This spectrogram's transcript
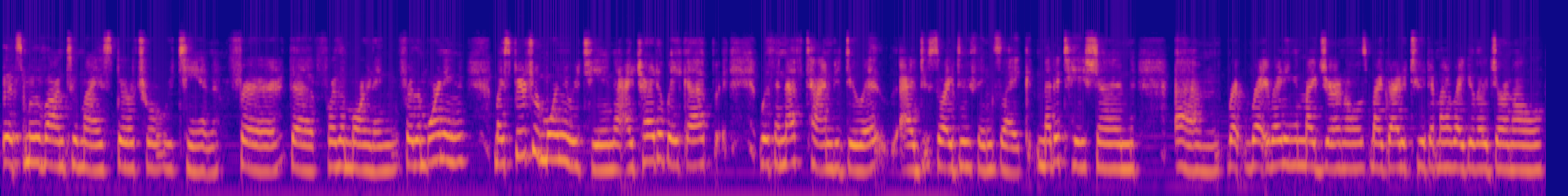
let's move on to my spiritual routine for the for the morning. For the morning, my spiritual morning routine, I try to wake up with enough time to do it. I do so I do things like meditation, um, writing in my journals, my gratitude in my regular journal,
